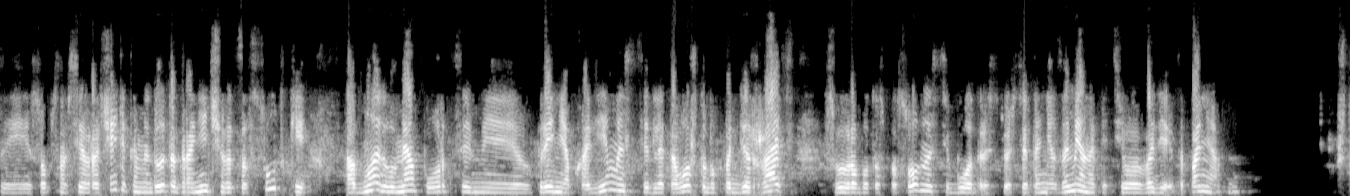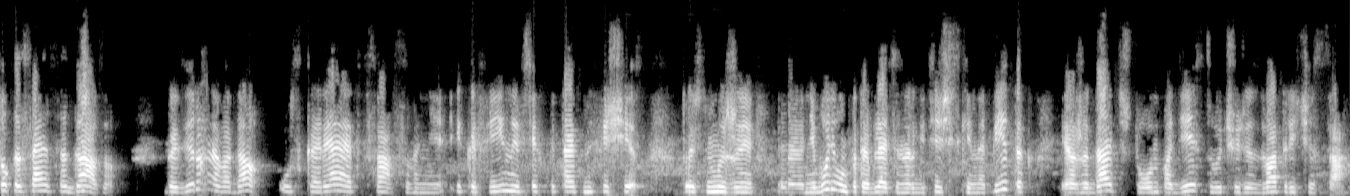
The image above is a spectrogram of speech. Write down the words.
и, собственно, все врачи рекомендуют ограничиваться в сутки одной-двумя порциями при необходимости для того, чтобы поддержать свою работоспособность и бодрость. То есть это не замена питьевой воде, это понятно. Что касается газов, газированная вода ускоряет всасывание и кофеина, и всех питательных веществ. То есть мы же э, не будем употреблять энергетический напиток и ожидать, что он подействует через 2-3 часа.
